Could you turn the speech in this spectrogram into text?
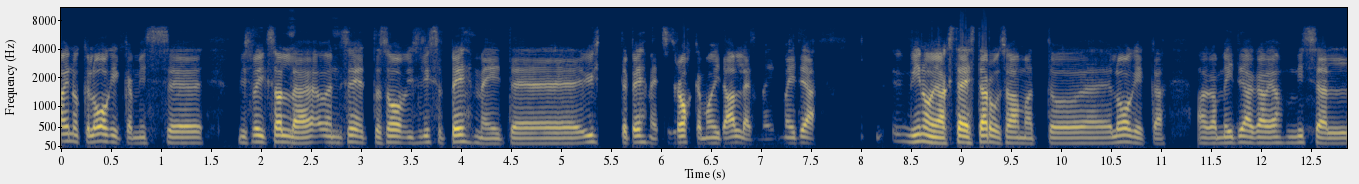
ainuke loogika, mis mis võiks olla, on see, et ta soovis lihtsalt pehmeid, eh, ühte pehmet siis rohkem hoida alles, ma ei tea. minu jaoks täiesti arusaamatu eh, loogika, aga me ei tea ka jah, mis seal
